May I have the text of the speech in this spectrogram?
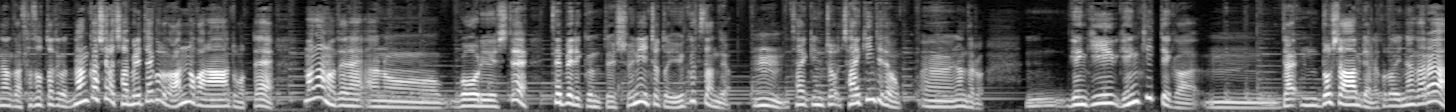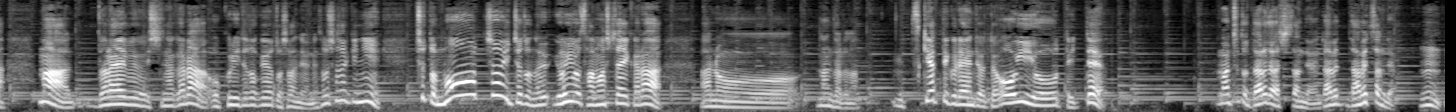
なんか誘ったってこと、何かしら喋りたいことがあんのかなと思って、まあ、なのでね、あのー、合流して、セペリ君と一緒にちょっと行くってたんだよ。うん、最近ちょ、最近って言っても、うん、なんだろう、元気、元気っていうか、うん、だ、どうした？みたいなことを言いながら、まあ、ドライブしながら送り届けようとしたんだよね。そうした時に、ちょっともうちょいちょっと余裕を冷ましたいから、あのー、なんだろうな、付き合ってくれんって言われて、お、いいよって言って、まあちょっとダラダラしてたんだよね。だべ、だべってたんだよ。うん。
